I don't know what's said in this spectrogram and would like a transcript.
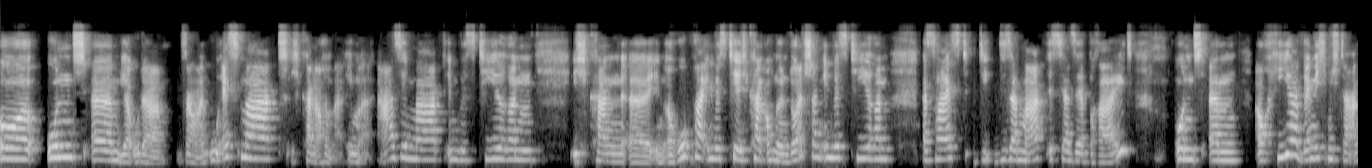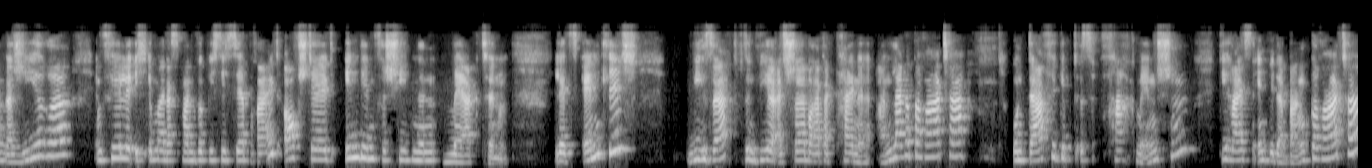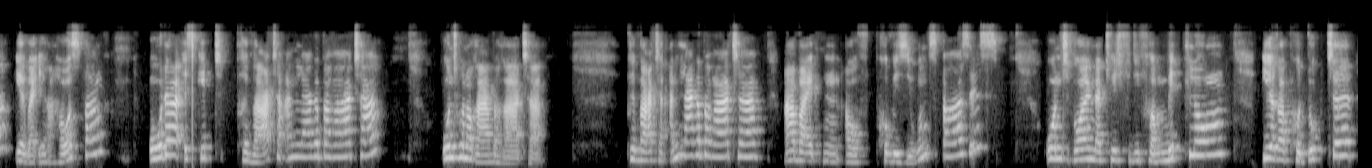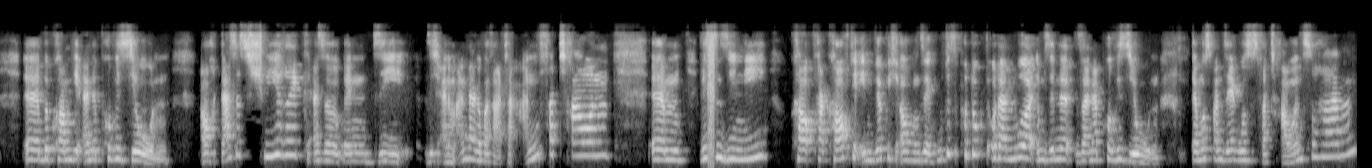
uh, und ähm, ja oder sagen wir US-Markt. Ich kann auch im, im Asienmarkt investieren. Ich kann äh, in Europa investieren. Ich kann auch nur in Deutschland investieren. Das heißt, die, dieser Markt ist ja sehr breit und ähm, auch hier, wenn ich mich da engagiere, empfehle ich immer, dass man wirklich sich sehr breit aufstellt in den verschiedenen Märkten. Letztendlich, wie gesagt, sind wir als Steuerberater keine Anlageberater und dafür gibt es Fachmenschen, die heißen entweder Bankberater bei ihrer Hausbank oder es gibt private Anlageberater und Honorarberater. Private Anlageberater arbeiten auf Provisionsbasis und wollen natürlich für die Vermittlung ihrer Produkte äh, bekommen die eine Provision. Auch das ist schwierig. Also wenn Sie sich einem Anlageberater anvertrauen, ähm, wissen Sie nie, verkauft er Ihnen wirklich auch ein sehr gutes Produkt oder nur im Sinne seiner Provision. Da muss man sehr großes Vertrauen zu haben.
